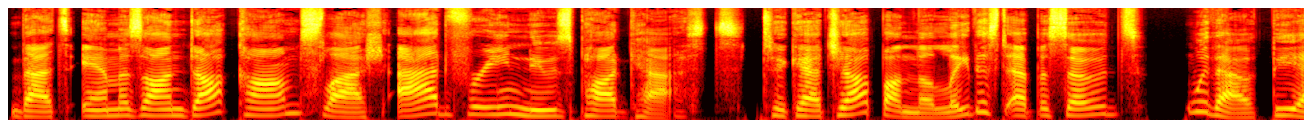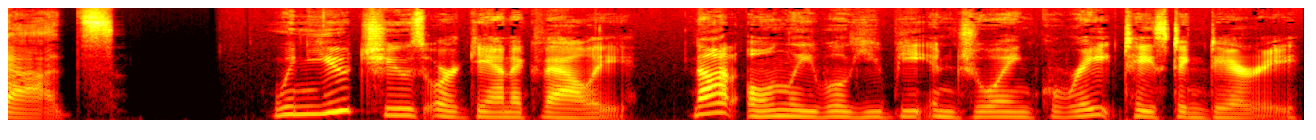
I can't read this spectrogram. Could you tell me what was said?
That's amazon.com slash ad free news podcasts to catch up on the latest episodes without the ads. When you choose Organic Valley, not only will you be enjoying great tasting dairy,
